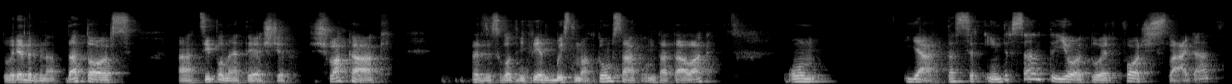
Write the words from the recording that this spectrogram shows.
tur var iedarbināt dators, cipelnē tieši ir švakāki, redzēsim, viņi krietni bīstamāk, tumsāk un tā tālāk. Un, jā, tas ir interesanti, jo to ir forši slēgāt,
